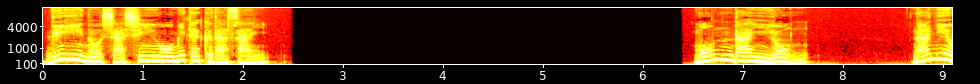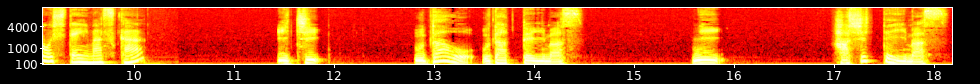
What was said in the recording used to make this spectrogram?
D の写真を見てください。問題4。何をしていますか？1、歌を歌っています。2、走っています。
